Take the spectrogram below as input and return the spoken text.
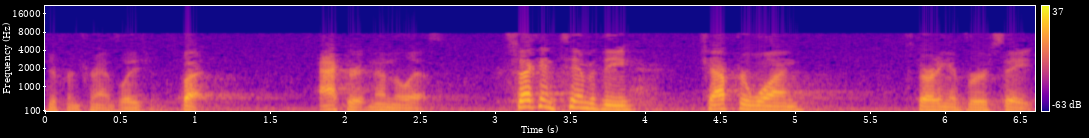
different translations. But accurate nonetheless. 2 Timothy chapter 1, starting at verse 8.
